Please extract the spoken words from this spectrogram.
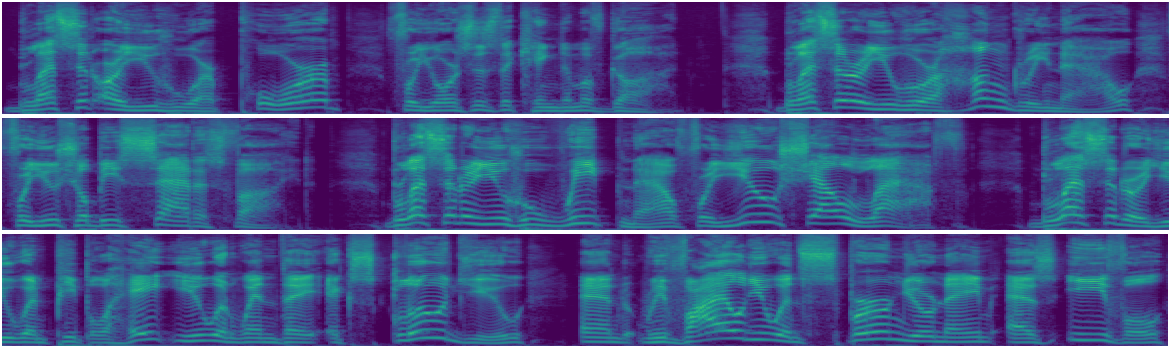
Blessed are you who are poor, for yours is the kingdom of God. Blessed are you who are hungry now, for you shall be satisfied. Blessed are you who weep now, for you shall laugh. Blessed are you when people hate you and when they exclude you and revile you and spurn your name as evil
